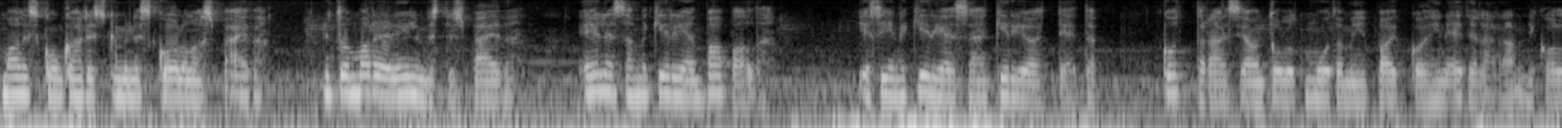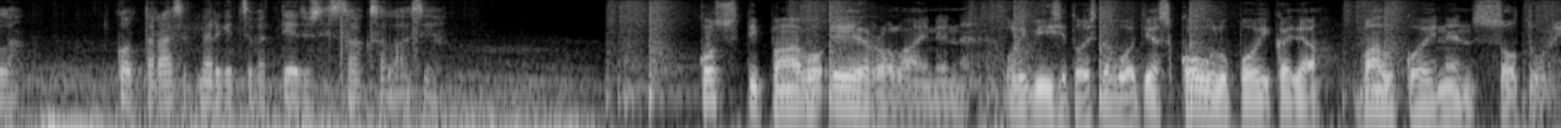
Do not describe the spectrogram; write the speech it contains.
maaliskuun 23. päivä. Nyt on Marian ilmestyspäivä. Eilen saimme kirjeen papalta. Ja siinä kirjeessä hän kirjoitti, että kottaraisia on tullut muutamiin paikkoihin etelärannikolla. Kottaraiset merkitsevät tietysti saksalaisia. Kosti Paavo Eerolainen oli 15-vuotias koulupoika ja valkoinen soturi.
